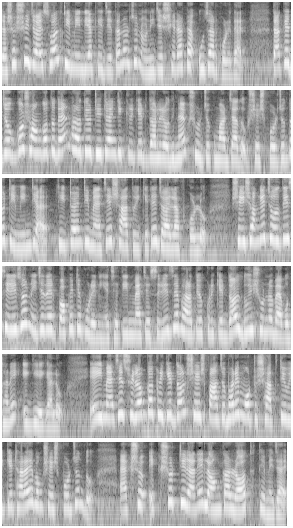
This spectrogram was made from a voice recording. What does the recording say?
যশস্বী জয়সওয়াল টিম ইন্ডিয়াকে জেতানোর জন্য নিজের সেরাটা উজাড় করে দেন। তাকে যোগ্য সঙ্গত দেন ভারতীয় টি টোয়েন্টি ক্রিকেট দলের অধিনায়ক সূর্যকুমার যাদব শেষ পর্যন্ত টিম ইন্ডিয়া টি টোয়েন্টি ম্যাচে সাত উইকেটে জয়লাভ করল। সেই সঙ্গে চলতি সিরিজও নিজেদের পকেটে পুরে নিয়েছে। তিন ম্যাচের সিরিজে ভারতীয় ক্রিকেট দল দুই শূন্য ব্যবধানে এগিয়ে গেল। এই ম্যাচে শ্রীলঙ্কা ক্রিকেট দল শেষ পাঁচ ওভারে মোট সাতটি উইকেট হারায় এবং শেষ পর্যন্ত একশো একষট্টি রানে লঙ্কার রথ থেমে যায়।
